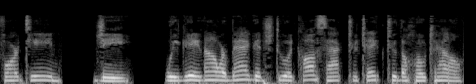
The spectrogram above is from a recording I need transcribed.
14. G. We gave our baggage to a Cossack to take to the hotel.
